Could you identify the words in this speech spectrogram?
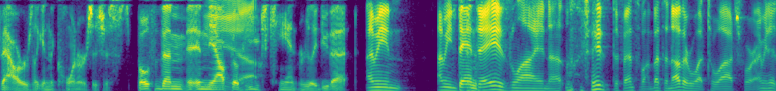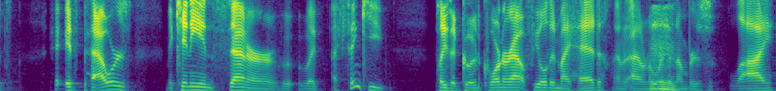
Bauers like in the corners is just both of them in the outfield. Yeah. You just can't really do that. I mean, I mean Stan's- today's line, uh, today's defensive line. That's another what to watch for. I mean, it's it's Bauers, McKinney in center, who, who I, I think he plays a good corner outfield in my head. I don't, I don't know where the Mm. numbers lie.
